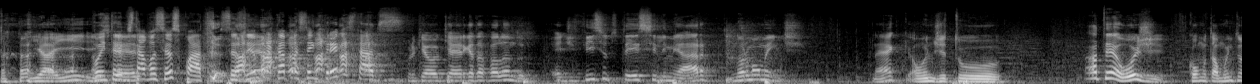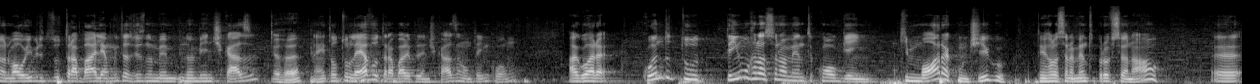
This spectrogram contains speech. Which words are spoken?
E aí. Vou a entrevistar Erika- vocês quatro. Vocês vêm pra cá pra ser entrevistados. Porque é o que a Erika tá falando. É difícil tu ter esse limiar normalmente. Né? Onde tu. Até hoje, como tá muito normal o híbrido, tu trabalha muitas vezes no, no ambiente de casa. Aham. né? Então tu leva o trabalho pra dentro de casa, não tem como. Agora, quando tu tem um relacionamento com alguém que mora contigo, tem um relacionamento profissional, é,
